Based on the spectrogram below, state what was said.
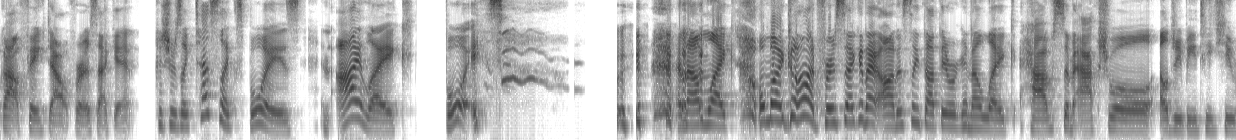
got faked out for a second because she was like Tess likes boys and I like boys. and I'm like, oh my god! For a second, I honestly thought they were gonna like have some actual LGBTQ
